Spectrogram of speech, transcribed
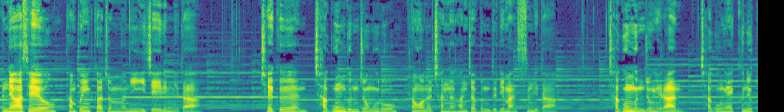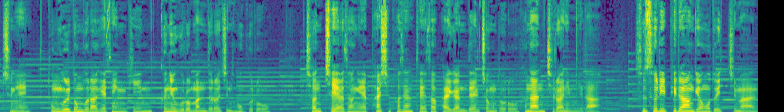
안녕하세요. 산부인과 전문의 이재일입니다. 최근 자궁근종으로 병원을 찾는 환자분들이 많습니다. 자궁근종이란 자궁의 근육층에 동글동글하게 생긴 근육으로 만들어진 혹으로 전체 여성의 80%에서 발견될 정도로 흔한 질환입니다. 수술이 필요한 경우도 있지만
